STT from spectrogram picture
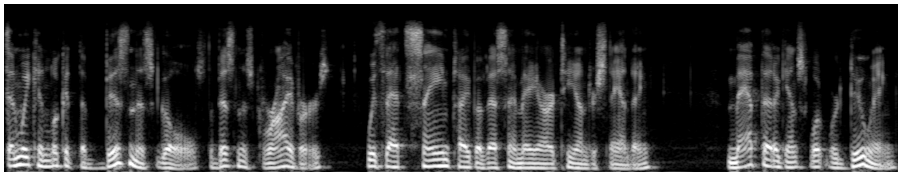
Then we can look at the business goals, the business drivers, with that same type of SMART understanding, map that against what we're doing,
